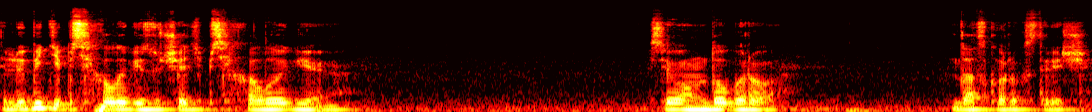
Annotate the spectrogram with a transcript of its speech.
Любите психологию, изучайте психологию. Всего вам доброго. До скорых встреч.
